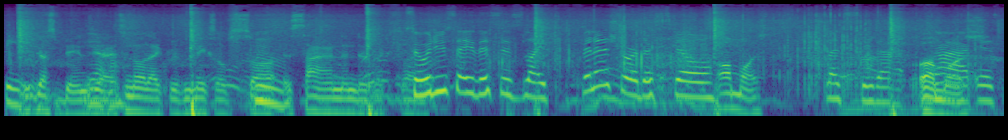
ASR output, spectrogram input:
beans. just beans. Yeah. Yeah. It's not like with mix of salt, hmm. sand, and the, like, So would you say this is like finished, or there's still? almost. Let's do that. Almost. That is,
